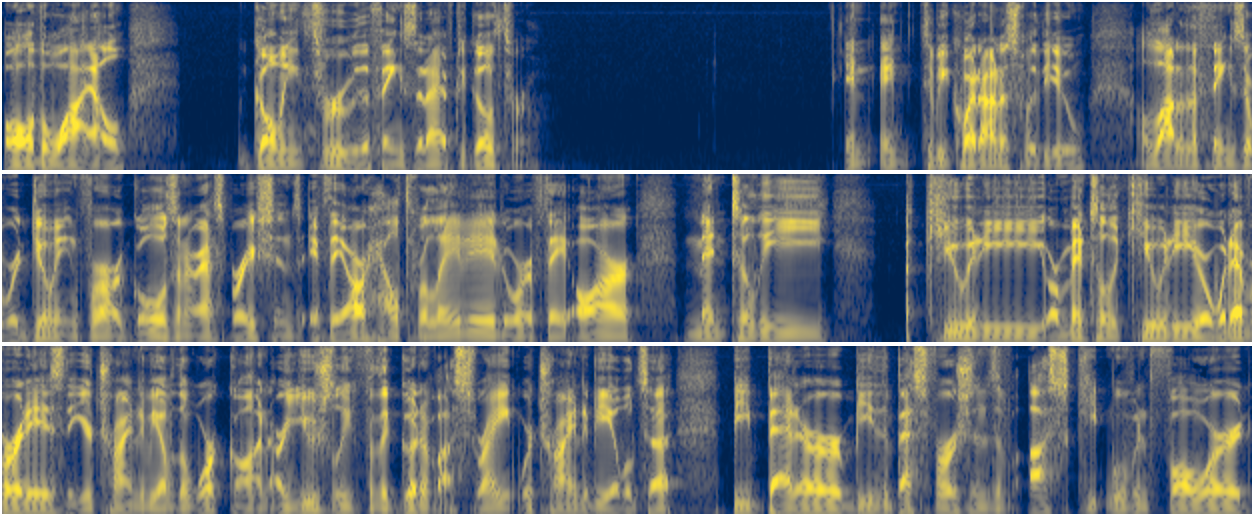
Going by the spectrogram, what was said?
All the while, going through the things that I have to go through. And, and to be quite honest with you, a lot of the things that we're doing for our goals and our aspirations, if they are health related or if they are mentally acuity or mental acuity or whatever it is that you're trying to be able to work on are usually for the good of us, right? We're trying to be able to be better, be the best versions of us, keep moving forward,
